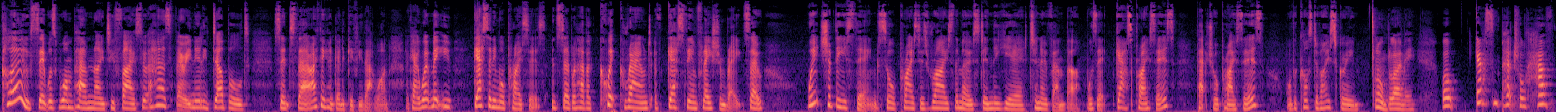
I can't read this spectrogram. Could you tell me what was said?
Close. It was £1.95, so it has very nearly doubled since there. I think I'm going to give you that one. Okay, I won't make you guess any more prices. Instead, we'll have a quick round of guess the inflation rate. So, which of these things saw prices rise the most in the year to November? Was it gas prices, petrol prices, or the cost of ice cream? Oh, blimey. Well, gas and petrol have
